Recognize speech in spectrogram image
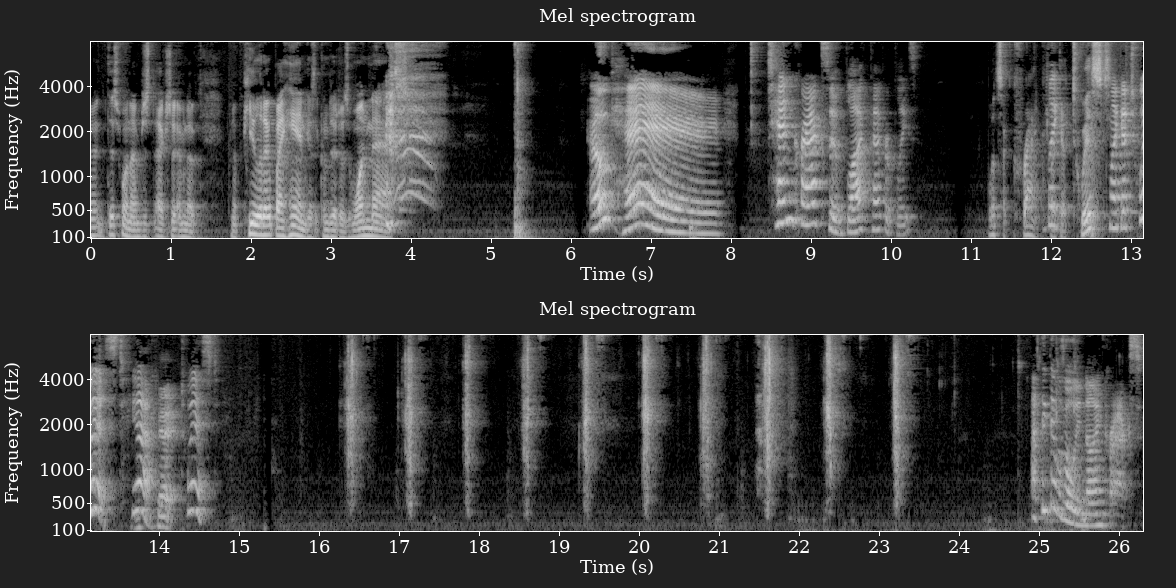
Uh, this one, I'm just actually I'm gonna I'm gonna peel it out by hand because it comes out as one mass. Okay. 10 cracks of black pepper, please. What's a crack? Like- Like, a twist? Like a twist. Yeah. Okay. Twist. I think that was only nine cracks.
